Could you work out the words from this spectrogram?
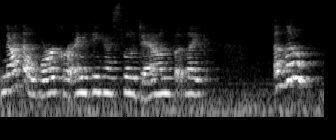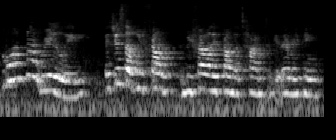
not that work or anything has slowed down, but like a little. Well, not really. It's just that we found we finally found the time to get everything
